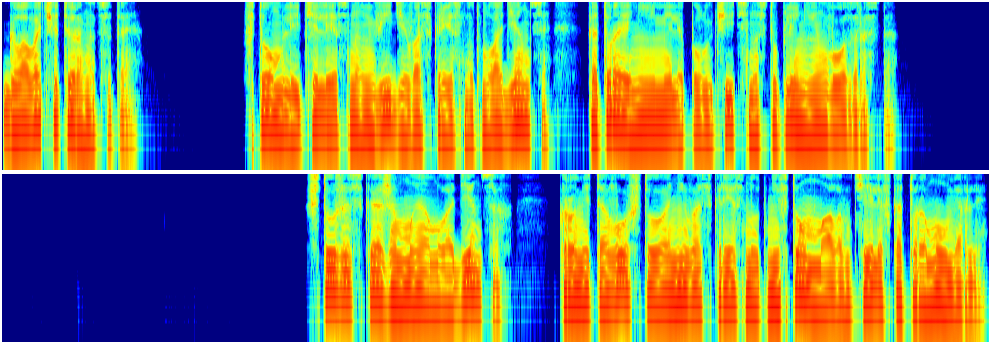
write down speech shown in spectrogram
Глава 14. В том ли телесном виде воскреснут младенцы, которые они имели получить с наступлением возраста? Что же скажем мы о младенцах, кроме того, что они воскреснут не в том малом теле, в котором умерли,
